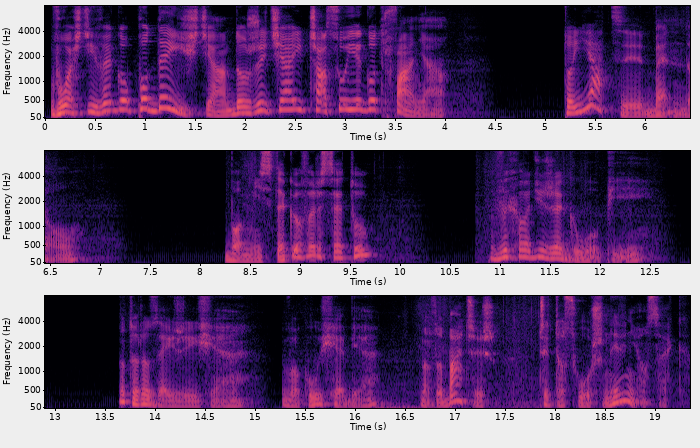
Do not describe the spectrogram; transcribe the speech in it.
właściwego podejścia do życia i czasu jego trwania, to jacy będą? Bo mi z tego wersetu wychodzi, że głupi. No to rozejrzyj się wokół siebie. No zobaczysz, czy to słuszny wniosek.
